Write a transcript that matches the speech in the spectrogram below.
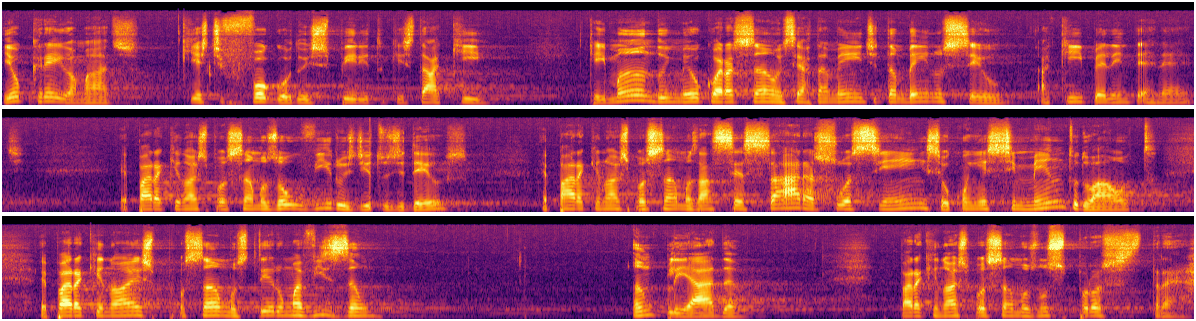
E eu creio, amados, que este fogo do Espírito que está aqui queimando em meu coração e certamente também no seu, aqui pela internet, é para que nós possamos ouvir os ditos de Deus, é para que nós possamos acessar a sua ciência, o conhecimento do alto, é para que nós possamos ter uma visão ampliada, para que nós possamos nos prostrar,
